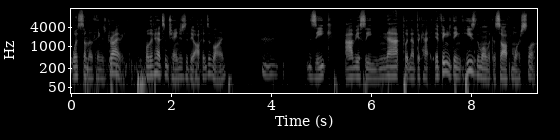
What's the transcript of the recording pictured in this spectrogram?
What's some of the things driving it? Well, they've had some changes to the offensive line. Mhm. Zeke, obviously not putting up the kind. If anything, he's the one with the sophomore slump.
